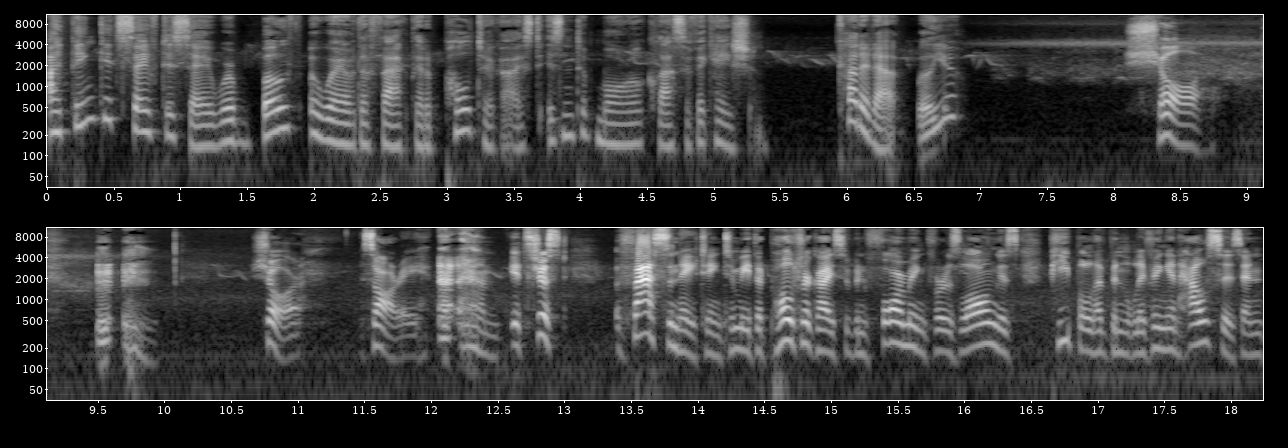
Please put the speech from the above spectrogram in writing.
I think it's safe to say we're both aware of the fact that a poltergeist isn't a moral classification. Cut it out, will you? Sure. sure. Sorry. it's just fascinating to me that poltergeists have been forming for as long as people have been living in houses, and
